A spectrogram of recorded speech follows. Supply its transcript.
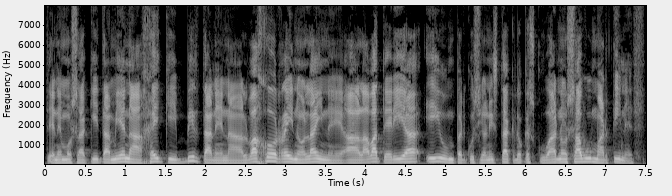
Tenemos aquí también a Heikki Virtanen al bajo, Reino Laine a la batería y un percusionista, creo que es cubano, Sabu Martínez.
